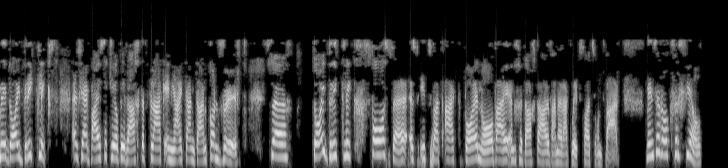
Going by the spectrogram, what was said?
met daai 3 kliks is jy basically op die regte plek en jy kan dan convert. So daai drie klik fase is iets wat ek baie naby in gedagte hou wanneer ek webwerwe ontwerp. Mense raak verveeld.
